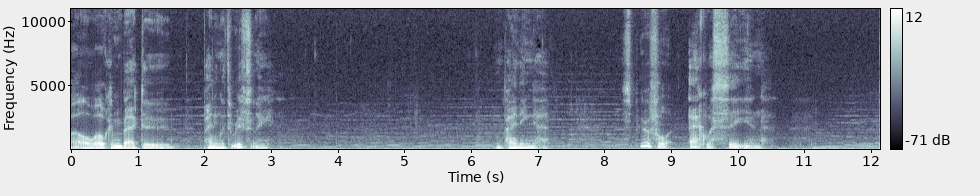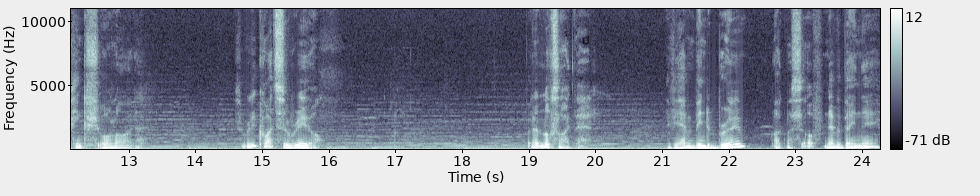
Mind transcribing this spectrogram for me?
Well, welcome back to Painting with Riffsley. I'm painting uh, this beautiful aqua sea and pink shoreline. It's really quite surreal. But it looks like that. If you haven't been to Broome, like myself, never been there,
